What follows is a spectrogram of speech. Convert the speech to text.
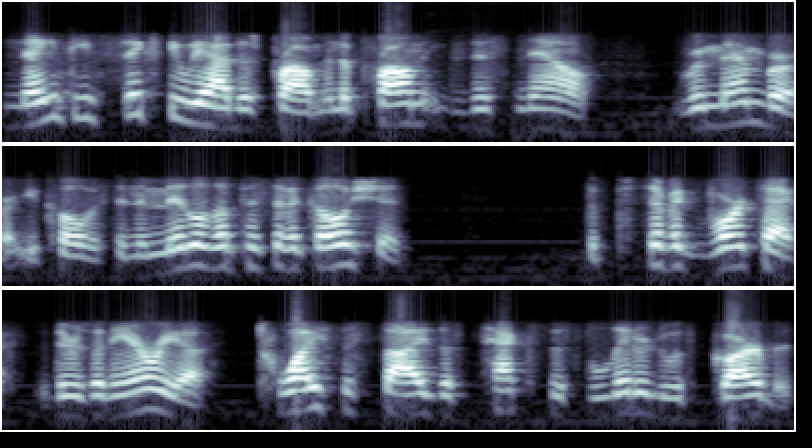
1960, we had this problem, and the problem exists now. Remember, Jacobus, in the middle of the Pacific Ocean, the Pacific vortex, there's an area twice the size of Texas littered with garbage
